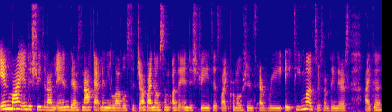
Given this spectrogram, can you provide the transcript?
in my industry that I'm in, there's not that many levels to jump. I know some other industries, it's like promotions every 18 months or something. There's like a,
